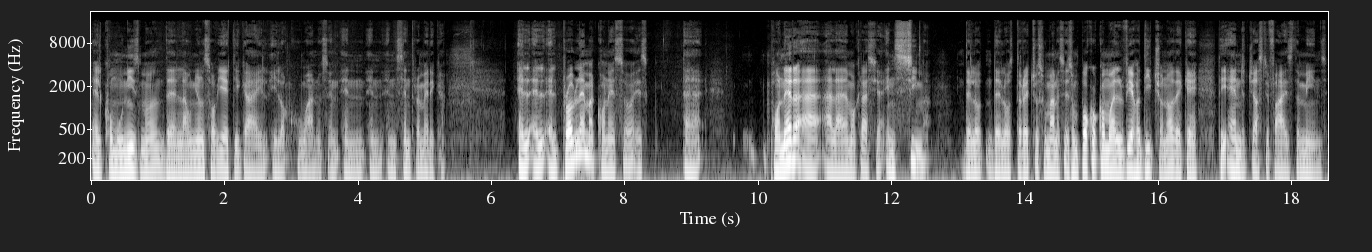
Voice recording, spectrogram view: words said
el comunismo de la Unión Soviética y, y los cubanos en, en, en Centroamérica. El, problema con eso es uh, poner a, la democracia encima de, los derechos humanos. Es un poco como el viejo dicho, ¿no? De que the end justifies the means.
